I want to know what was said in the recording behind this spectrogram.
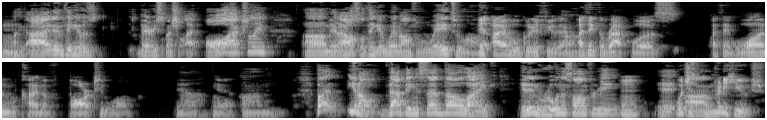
Mm. Like I didn't think it was very special at all, actually. Um, and I also think it went on for way too long. It, I will agree with you there. I Um, think the rap was, I think, one kind of bar too long. yeah. Yeah. Um, but you know, that being said, though, like it didn't ruin the song for me. Mhm. It, Which is um, pretty huge.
